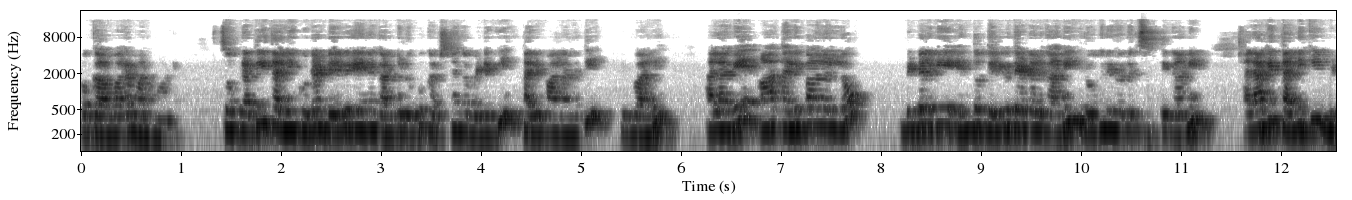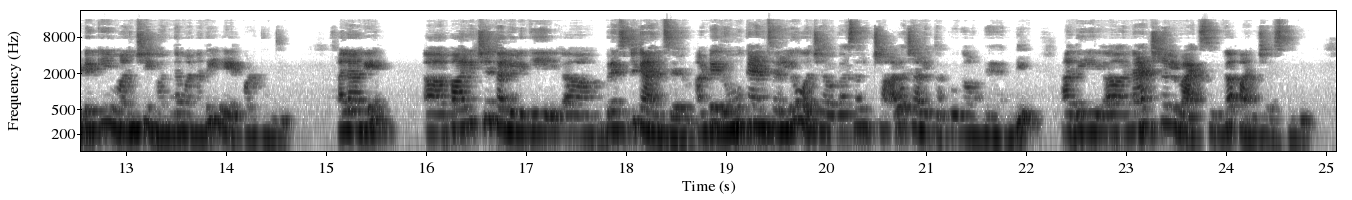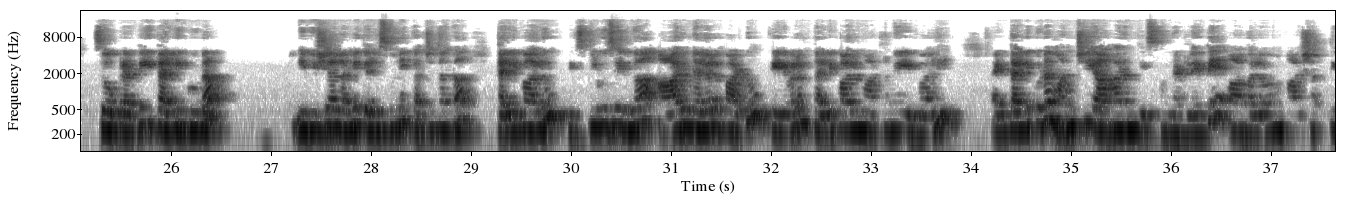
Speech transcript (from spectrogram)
ఒక వరం అనమాట సో ప్రతి తల్లి కూడా డెలివరీ అయిన గంటలోపు ఖచ్చితంగా బిడ్డకి తల్లిపాలు అనేది ఇవ్వాలి. అలాగే ఆ తల్లిపాలల్లో బిడ్డలకి ఎంతో తెలివితేటలు కానీ రోగ నిరోధక శక్తి కానీ అలాగే తల్లికి బిడ్డకి మంచి బంధం అన్నది ఏర్పడుతుంది. అలాగే పాలిచ్చే తల్లులకి బ్రెస్ట్ క్యాన్సర్ అంటే రొమ్ము క్యాన్సర్లు వచ్చే అవకాశాలు చాలా చాలా తక్కువగా ఉంటాయండి. అది న్యాచురల్ వ్యాక్సిన్గా పనిచేస్తుంది. సో ప్రతి తల్లి కూడా ఈ విషయాలన్నీ తెలుసుకుని ఖచ్చితంగా తల్లిపాలు ఎక్స్క్లూజివ్గా ఆరు నెలల పాటు కేవలం తల్లిపాలు మాత్రమే ఇవ్వాలి. అండ్ తల్లి కూడా మంచి ఆహారం తీసుకున్నట్లయితే ఆ బలం ఆ శక్తి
